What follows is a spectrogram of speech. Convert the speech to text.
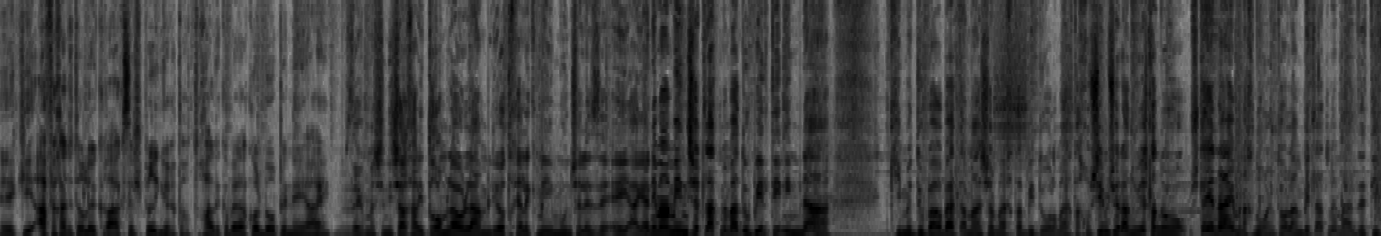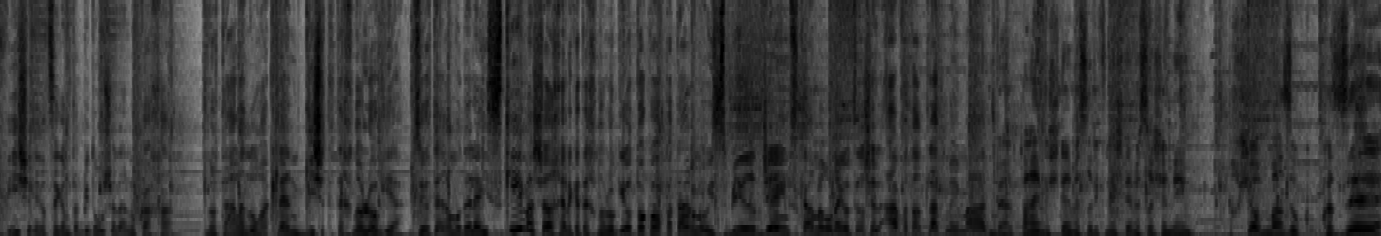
אה, כי אף אחד יותר לא יקרא אקסל שפרינגר, אתה תוכל לקבל הכל ב-OpenAI. וזה מה שנשאר לך לתרום לעולם, להיות חלק מאימון של איזה AI. אני מאמין שתלת מימד הוא בלתי נמנע, כי מדובר בהתאמה של מערכת הבידור למערכת החושים שלנו. יש לנו שתי עיניים, אנחנו רואים את העולם בתלת מימד. זה טבעי שנרצה גם את הבידור שלנו ככה. נותר לנו רק להנגיש את הטכנולוגיה. זה יותר המודל העסקי מאשר החלק הטכנולוגי, אותו כבר פתרנו, הסביר ג'יימס קמרון, היוצר של אבטר תלת מימד. ב-2012, לפני 12 שנים. תחשוב מה זה, הוא כזה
